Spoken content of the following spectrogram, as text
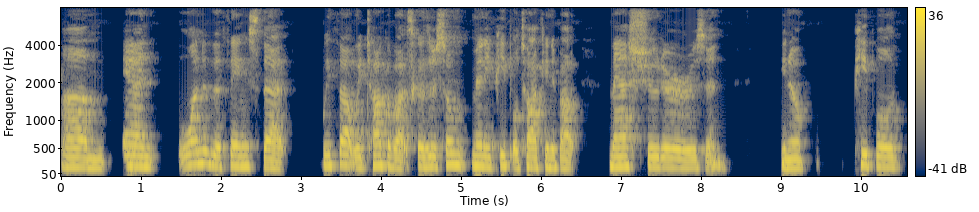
Um, and one of the things that we thought we'd talk about is because there's so many people talking about mass shooters and, you know, people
